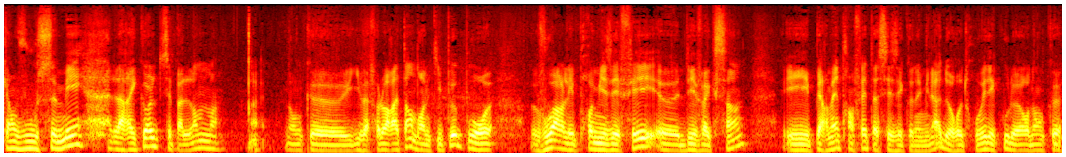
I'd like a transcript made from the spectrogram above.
quand vous semez, la récolte, c'est pas le lendemain. Donc euh, il va falloir attendre un petit peu pour voir les premiers effets des vaccins et permettre en fait à ces économies-là de retrouver des couleurs. Donc euh,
